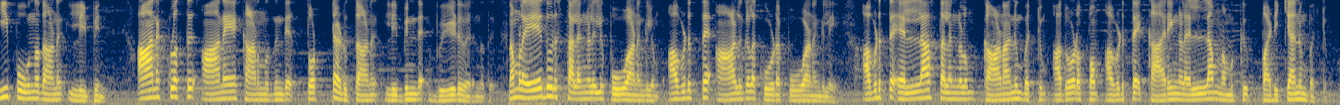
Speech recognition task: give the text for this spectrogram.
ഈ പോകുന്നതാണ് ലിബിൻ. ആനക്കുളത്ത് ആനയെ കാണുന്നതിന്റെ തൊട്ടടുത്താണ് ലിബിന്റെ വീട് വരുന്നത്. നമ്മൾ ഏതൊരു സ്ഥലങ്ങളിൽ പോവുകയാണെങ്കിലും അവിടുത്തെ ആളുകളെ കൂടെ പോവുകയാണെങ്കിലേ അവിടുത്തെ എല്ലാ സ്ഥലങ്ങളും കാണാനും പറ്റും. അതോടൊപ്പം അവിടുത്തെ കാര്യങ്ങളെല്ലാം നമുക്ക് പഠിക്കാനും പറ്റും.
